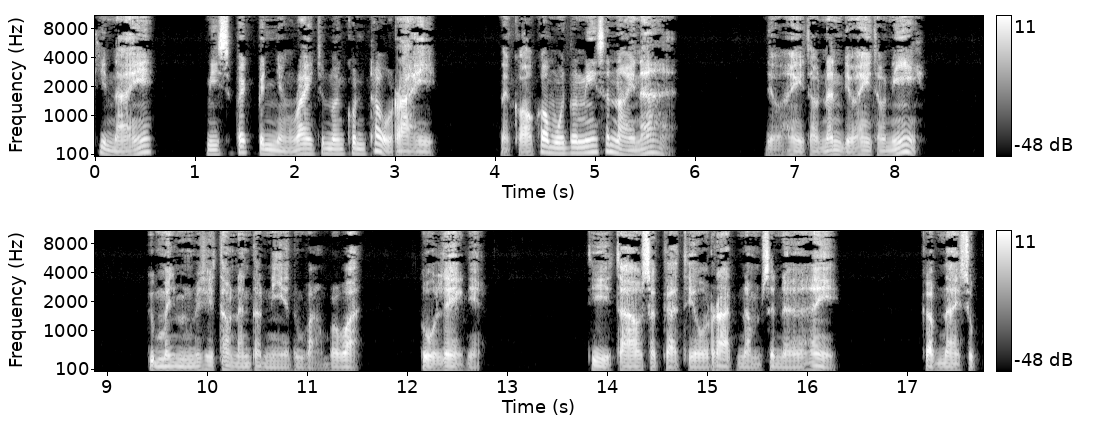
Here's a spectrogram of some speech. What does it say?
ที่ไหน มีสเปคเป็นอย่างไรจำนวนคนเท่าไหร่แต่ขอข้อมูลตรงนี้สักหน่อยนะ เดี๋ยวให้เท่านั้น เดี๋ยวให้เท่านี้ คือมันมันไม่ใช่เท่านั้นเท่านี้ทุกฝังเพราะว่าตัวเลขเนี่ยที่ท้าวสกัดเทวราชนำเสนอให้ กับนายสุป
